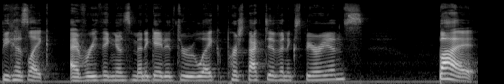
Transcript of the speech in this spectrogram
because like everything is mitigated through like perspective and experience. But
